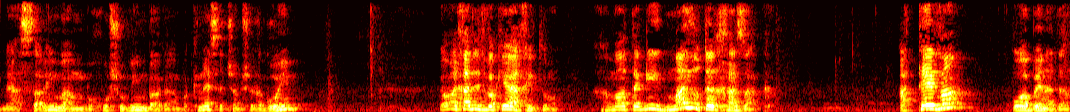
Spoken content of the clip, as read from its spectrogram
מהשרים המחושבים בכנסת שם של הגויים, יום אחד התווכח איתו. אמר, תגיד, מה יותר חזק? הטבע או הבן אדם?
